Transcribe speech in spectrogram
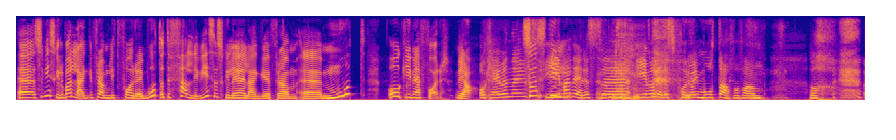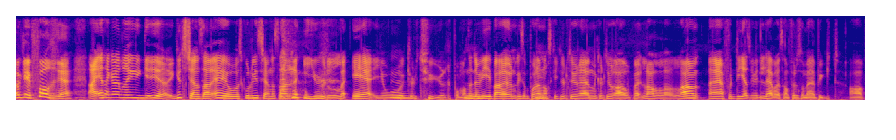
Eh, så vi skulle bare legge frem litt for og imot, og tilfeldigvis så skulle jeg legge frem eh, mot og Kine for. Ja, ok, men eh, Så gi, meg deres, eh, gi meg deres for og imot, da, for faen. OK, for eh, Nei, jeg tenker at g- gudstjenester er jo Skolegudstjenester i julen er jo kultur, på en måte. Det, vi bærer er liksom på den norske kulturen, kulturarv, la, la, la, eh, fordi at vi lever i et samfunn som er bygd av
